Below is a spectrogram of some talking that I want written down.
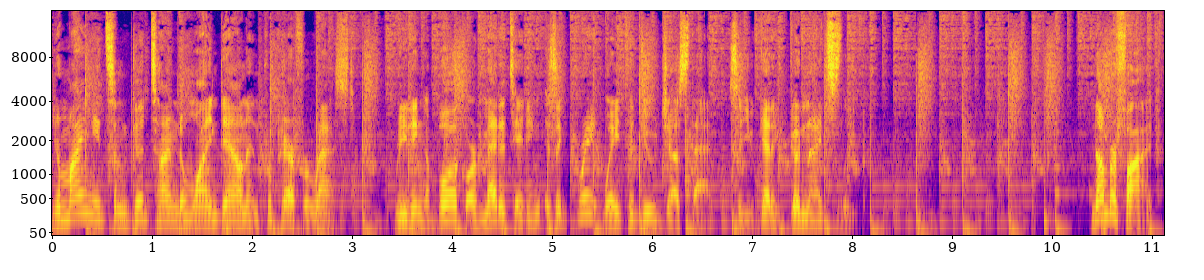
Your mind needs some good time to wind down and prepare for rest. Reading a book or meditating is a great way to do just that, so you get a good night's sleep. Number 5.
